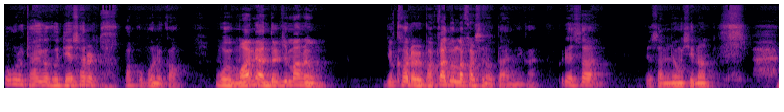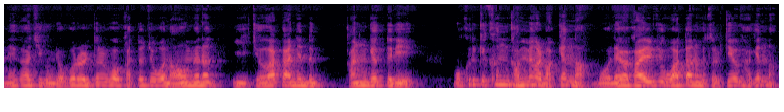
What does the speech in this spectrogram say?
어, 그리고 자기가 그 대사를 탁 받고 보니까 뭐 마음에 안 들지만은 역할을 바꿔둘라 할 수는 없다 아닙니까? 그래서 배삼룡 씨는 아, 내가 지금 요거를 들고 갖다 주고 나오면은 이 저 앞에 앉은 관객들이 뭐 그렇게 큰 감명을 받겠나? 뭐 내가 과일 주고 왔다는 것을 기억하겠나?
